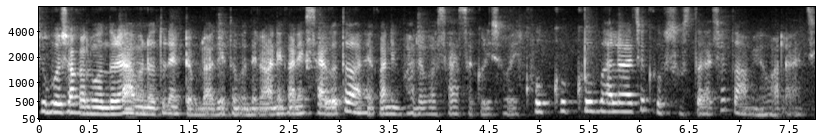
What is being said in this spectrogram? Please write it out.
শুভ সকাল বন্ধুরা, আমার নতুন একটা ব্লগে তোমাদের অনেক অনেক স্বাগত, অনেক অনেক ভালোবাসা, আশা করি সবাই খুব খুব খুব ভালো আছে, খুব সুস্থ আছে, তো আমিও ভালো আছি।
